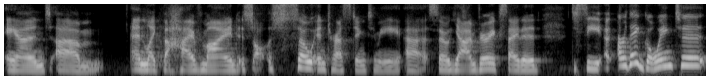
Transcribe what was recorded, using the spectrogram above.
and um, and like the hive mind is so interesting to me. Uh, so yeah, I'm very excited to see. Are they going to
